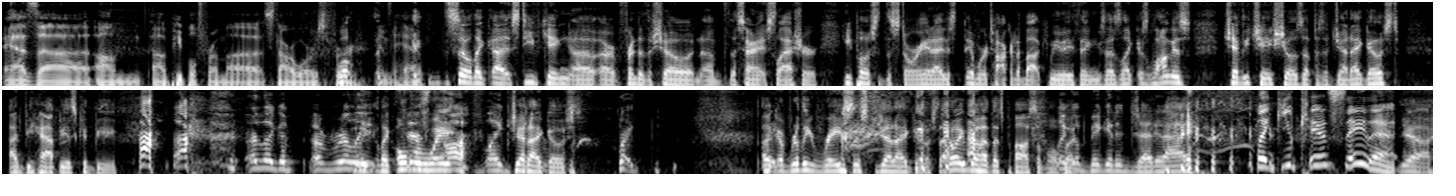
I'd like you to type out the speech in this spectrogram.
as uh, um, uh, people from uh, Star Wars for Well, him to have. So like uh, Steve King, uh, our friend of the show and uh, the Saturday Night Slasher, he posted the story, and I just and we're talking about community things. I was like, as long as Chevy Chase shows up as a Jedi ghost, I'd be happy as could be. Or like a, a really Like, like overweight like Jedi ghost, like like, a really racist Jedi ghost. I don't even know how that's possible, like but a bigoted Jedi. like you can't say that. yeah,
